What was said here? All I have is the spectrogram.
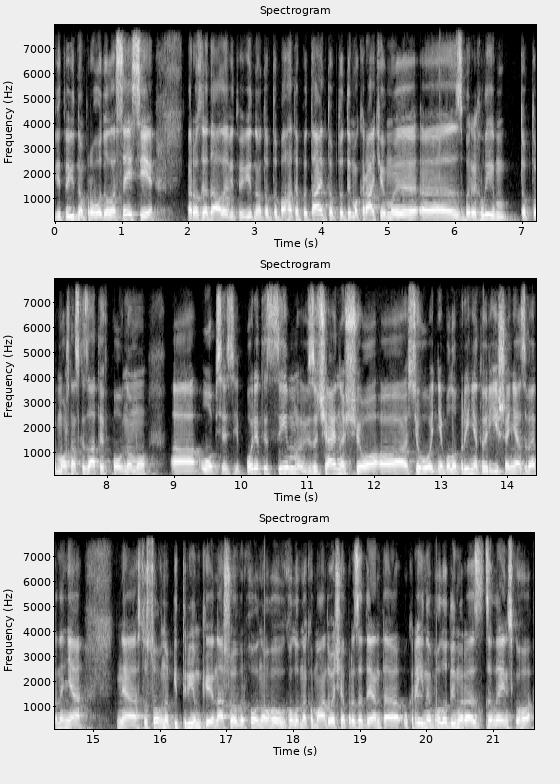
відповідно проводила сесії розглядали відповідно, тобто багато питань. Тобто, демократію ми е, зберегли, тобто можна сказати, в повному е, обсязі. Поряд із цим, звичайно, що е, сьогодні було прийнято рішення звернення. Е, Стосовно підтримки нашого верховного головнокомандувача президента України Володимира Зеленського,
